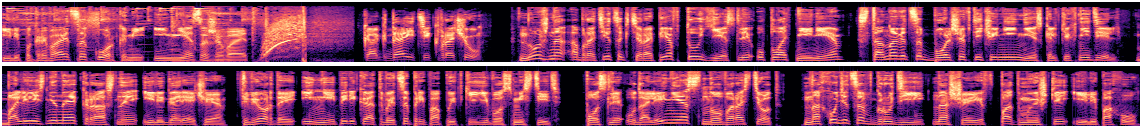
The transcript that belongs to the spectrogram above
или покрывается корками и не заживает. Когда идти к врачу? Нужно обратиться к терапевту, если уплотнение становится больше в течение нескольких недель. Болезненное, красное или горячее. Твердое и не перекатывается при попытке его сместить. После удаления снова растет. Находится в груди, на шее, в подмышке или паху.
